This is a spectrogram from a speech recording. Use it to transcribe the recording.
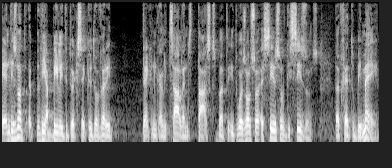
and it's not the ability to execute a very technically challenged tasks, but it was also a series of decisions that had to be made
